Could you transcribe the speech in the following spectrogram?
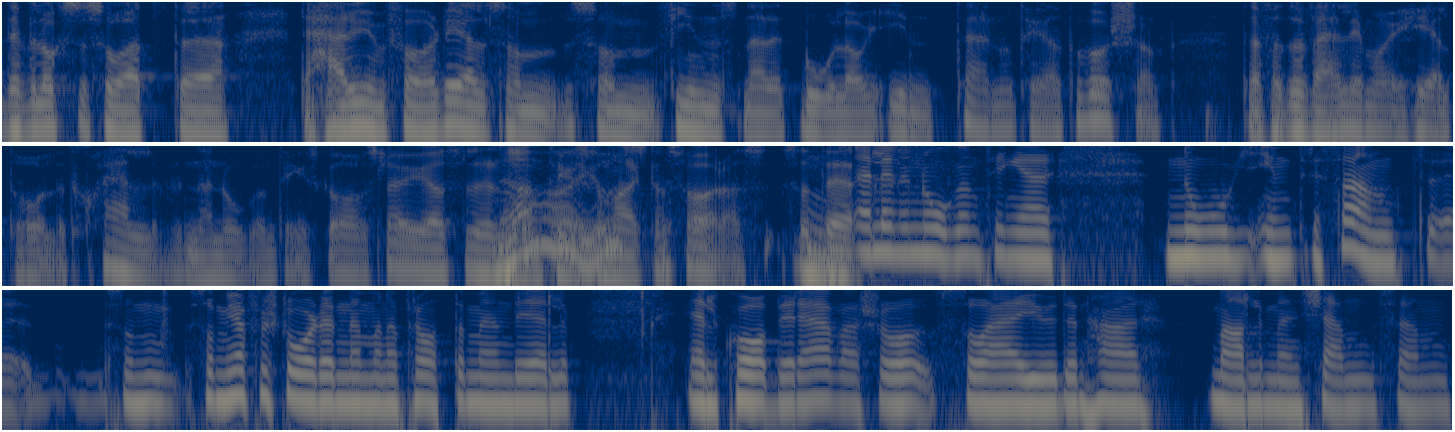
det är väl också så att eh, det här är ju en fördel som, som finns när ett bolag inte är noterat på börsen. Därför att då väljer man ju helt och hållet själv när någonting ska avslöjas eller när Ja, någonting ska marknadsföras. Mm. det, Eller när någonting är nog intressant. Eh, Som, som jag förstår det när man har pratat med en del LKAB-rävar så, så är ju den här malmen känd sedan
